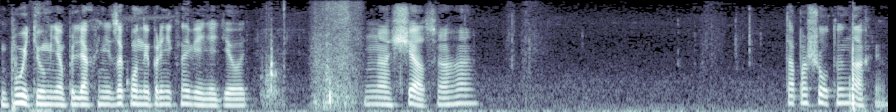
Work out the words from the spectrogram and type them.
Будете у меня, бляха, незаконные проникновения делать. На, сейчас, ага. Да пошел ты нахрен.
